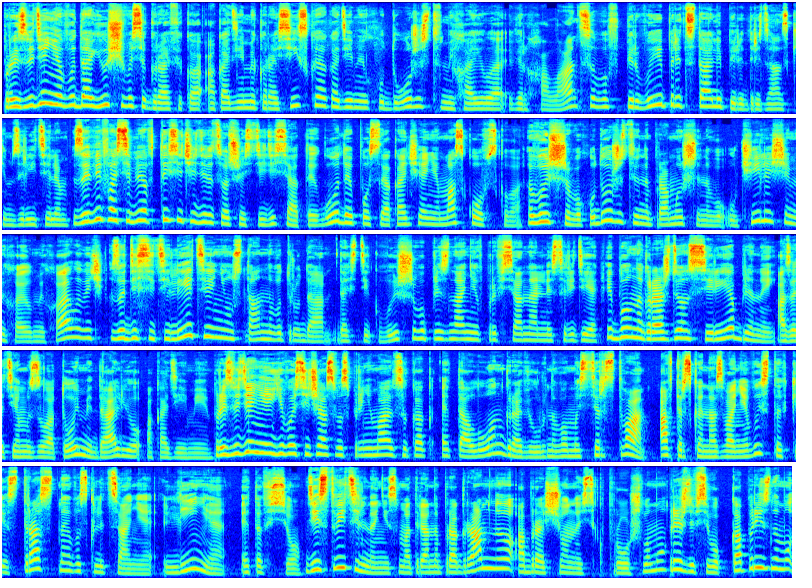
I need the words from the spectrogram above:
Произведение выдающегося графика академика Российской академии художеств Михаила Верхоланцева впервые предстали перед рязанским зрителем. Заявив о себе в 1960-е годы после окончания Московского высшего художественно-промышленного училища, Михаил Михайлович за десятилетия неустанного труда достиг высшего признания в профессиональной среде и был награжден серебряной, а затем и золотой медалью Академии. Произведения его сейчас воспринимаются как эталон гравюрного мастерства мастерства. Авторское название выставки «Страстное восклицание. Линия – это все». Действительно, несмотря на программную обращенность к прошлому, прежде всего к капризному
